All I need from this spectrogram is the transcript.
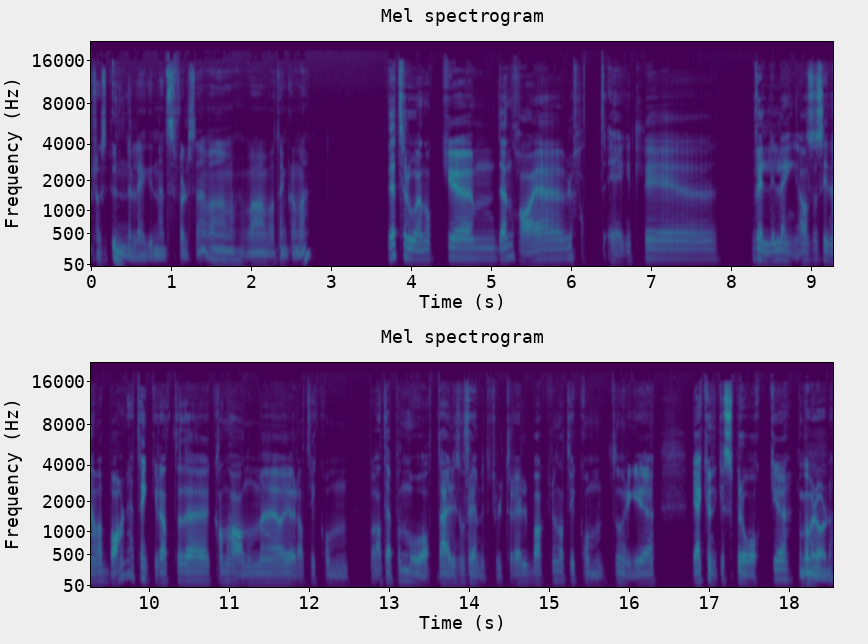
slags underlegenhetsfølelse. Hva, hva, hva tenker du om det? Det tror jeg nok Den har jeg vel hatt egentlig øh, veldig lenge, altså siden jeg var barn. Jeg tenker at det kan ha noe med å gjøre at vi kom At jeg på en måte er liksom fremmedkulturell bakgrunn. At vi kom til Norge Jeg kunne ikke språket. Hvor gammel var du?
